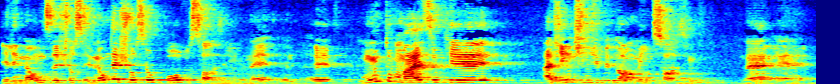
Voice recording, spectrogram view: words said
Ele não nos deixou, ele não deixou seu povo sozinho, né? É muito mais do que a gente individualmente sozinho, né? É,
